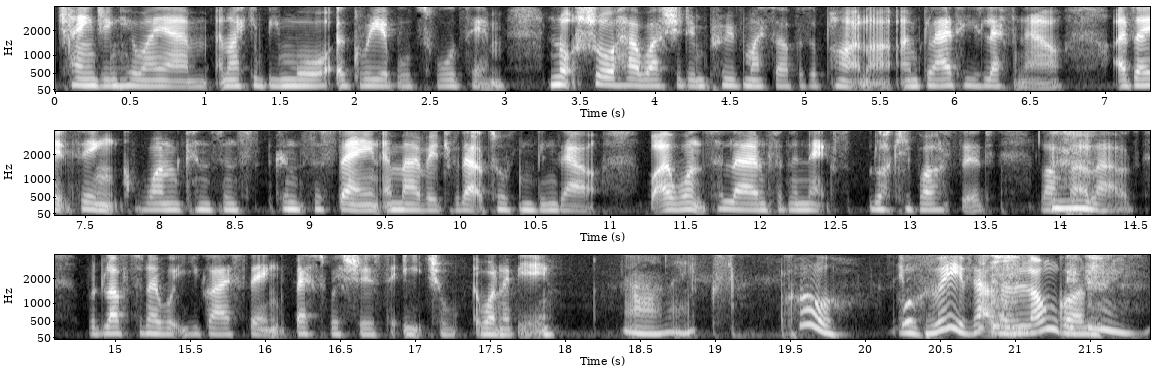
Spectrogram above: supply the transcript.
changing who I am and I can be more agreeable towards him. Not sure how I should improve myself as a partner. I'm glad he's left now. I don't think one can, sus- can sustain a marriage without talking things out, but I want to learn for the next lucky bastard. Laugh out mm-hmm. loud. Would love to know what you guys think. Best wishes to each one of you. Oh, thanks. Oh, in brief, that was a long one.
